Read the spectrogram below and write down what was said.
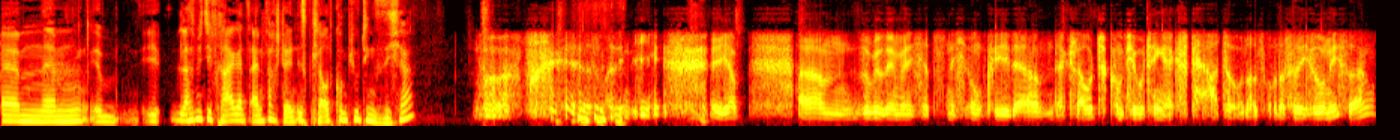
Ähm, ähm, äh, lass mich die Frage ganz einfach stellen. Ist Cloud Computing sicher? das weiß ich nicht. Ich habe ähm, so gesehen bin ich jetzt nicht irgendwie der, der Cloud Computing Experte oder so. Das will ich so nicht sagen.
